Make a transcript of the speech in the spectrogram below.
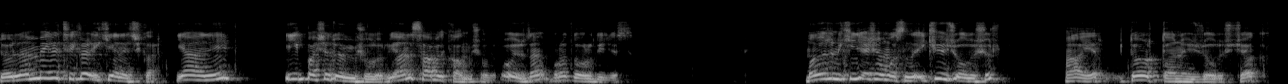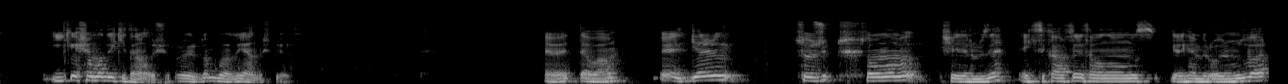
Döllenme ile tekrar 2n'e çıkar. Yani ilk başa dönmüş olur. Yani sabit kalmış olur. O yüzden buna doğru diyeceğiz. Mayozun ikinci aşamasında iki hücre oluşur. Hayır. Dört tane hücre oluşacak. İlk aşamada iki tane oluşur. O yüzden burada yanlış diyoruz. Evet devam. Evet gelelim sözcük tamamlama şeylerimize. Eksik harfleri tamamlamamız gereken bir oyunumuz var.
